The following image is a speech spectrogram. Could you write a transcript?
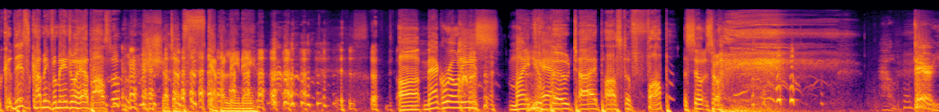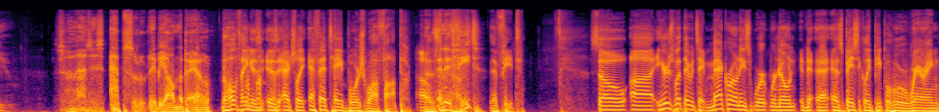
okay, this is coming from Angel Hair Pasta. Shut up, Scapolini. uh, macaronis might you have bow tie pasta fop. so so. How dare you? So that is absolutely beyond the pale. The whole thing is is actually fete bourgeois fop. As- And as- effete? Effete. So uh, here's what they would say: macaronis were, were known uh, as basically people who were wearing.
